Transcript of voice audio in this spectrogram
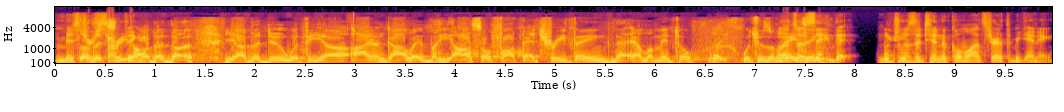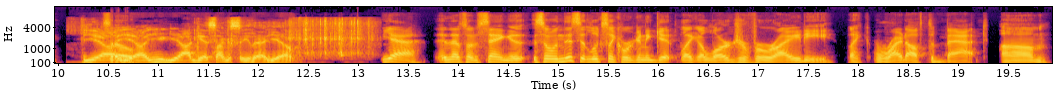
Mister oh, something. Tree, oh, the, the, yeah, the dude with the uh, iron gauntlet. But he also fought that tree thing, the elemental, which was amazing. Well, saying, that, which was a tentacle monster at the beginning. Yeah, so, yeah, you, yeah. I guess I can see that. Yeah. Yeah, and that's what I'm saying. So in this, it looks like we're going to get like a larger variety, like right off the bat. Um,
